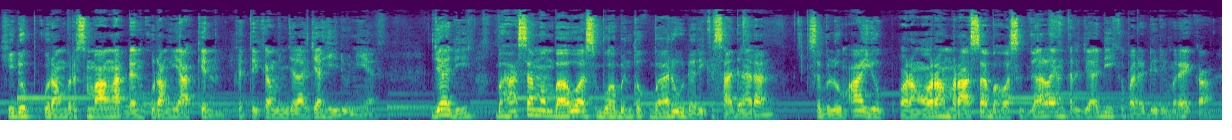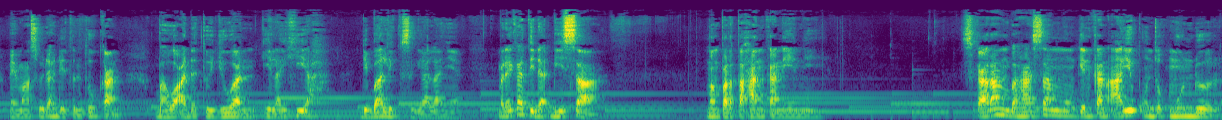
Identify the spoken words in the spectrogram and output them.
hidup kurang bersemangat dan kurang yakin ketika menjelajahi dunia. Jadi, bahasa membawa sebuah bentuk baru dari kesadaran. Sebelum Ayub, orang-orang merasa bahwa segala yang terjadi kepada diri mereka memang sudah ditentukan, bahwa ada tujuan ilahiyah di balik segalanya. Mereka tidak bisa mempertahankan ini. Sekarang bahasa memungkinkan Ayub untuk mundur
